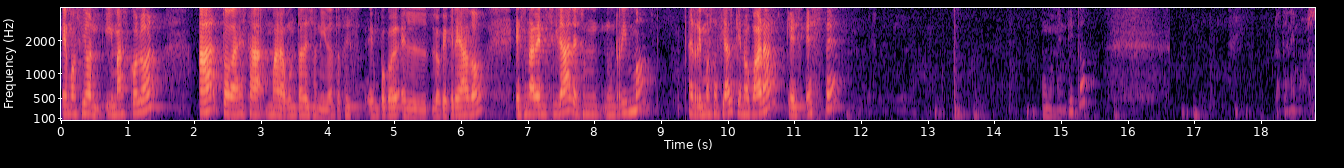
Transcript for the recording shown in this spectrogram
emoción y más color a toda esta marabunta de sonido. Entonces, un poco lo que he creado es una densidad, es un, un ritmo, el ritmo social que no para, que es este. Un momentito. Lo tenemos.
